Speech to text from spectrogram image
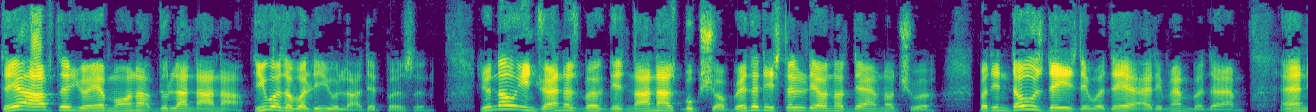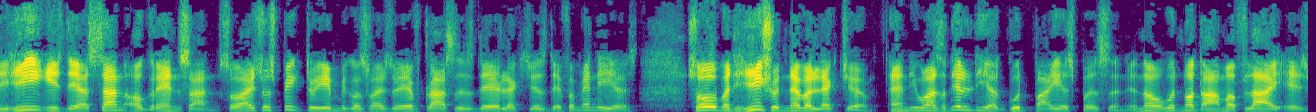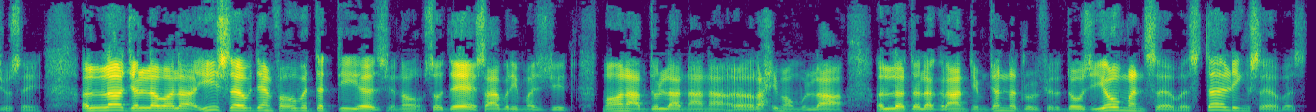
Thereafter you have Maulana Abdullah Nana. He was a Waliullah, that person. You know, in Johannesburg, there's Nana's bookshop. Whether they're still there or not there, I'm not sure. But in those days they were there, I remember them. And he is their son or grandson. So I to speak to him because I used to have classes there, lectures there for many years. So, but he should never lecture. And he was really a good, pious person, you know, would not harm a fly, as you say. Allah Jalla wala, he served them for over 30 years, you know. So there, Saberi Masjid, Maulana Abdullah Nana, uh, Rahimahullah, Allah Ta'ala grant him Jannatul Firdaus, yeoman service, sterling service.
